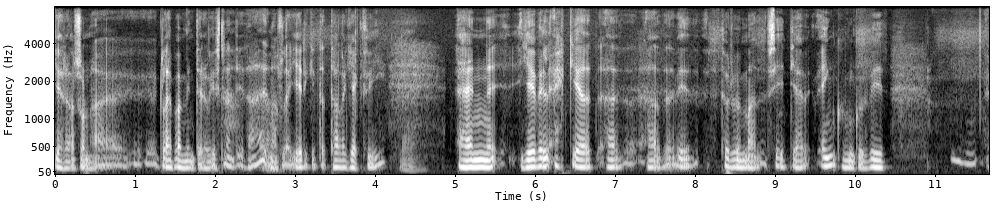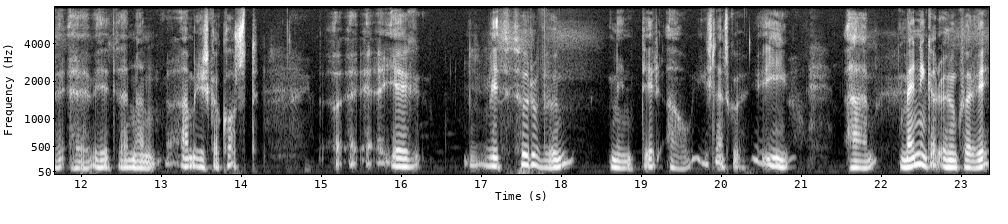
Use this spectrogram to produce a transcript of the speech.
gera svona eh, glæpamyndir á Íslandi, það er náttúrulega, ég er ekki að tala gegn því. Nei. en ég vil ekki að, að, að við þurfum að sitja engungu við eh, við þennan ameríska kost. Ég við þurfum myndir á íslensku í um, menningar umhverfi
